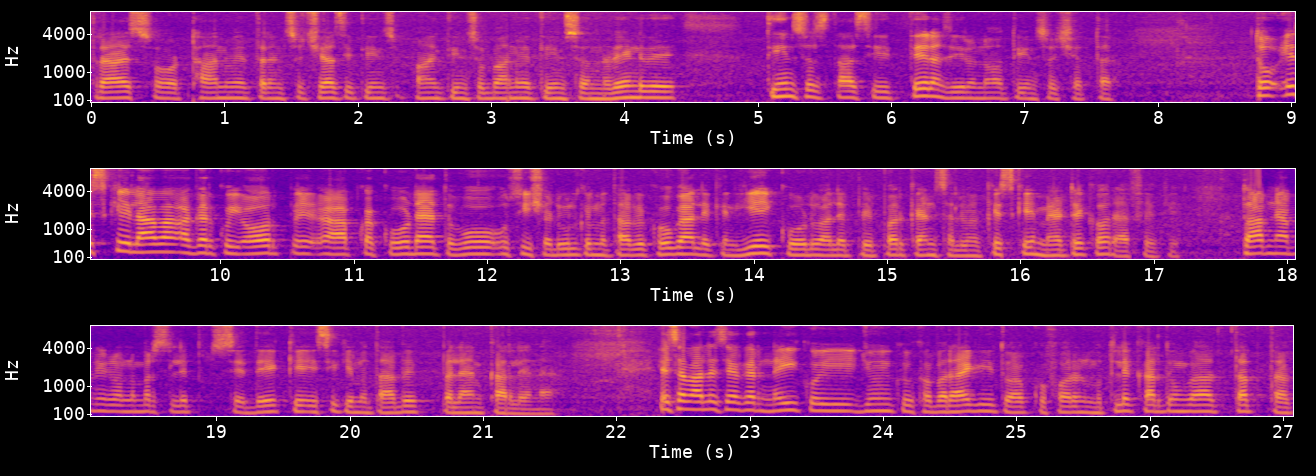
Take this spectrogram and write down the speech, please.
त्रै सौ अट्ठानवे तीन सौ छियासी तीन सौ पाँच तीन सौ बानवे तीन सौ नड़िनवे तीन सौ सतासी तेरह ज़ीरो नौ तीन सौ छिहत्तर तो इसके अलावा अगर कोई और पे आपका कोड है तो वो उसी शेड्यूल के मुताबिक होगा लेकिन ये कोड वाले पेपर कैंसिल हुए किसके मैट्रिक और एफ़ के तो आपने अपनी रोल नंबर स्लिप से देख के इसी के मुताबिक प्लान कर लेना है। इस हवाले से अगर नई कोई, जो ही कोई खबर आएगी तो आपको फ़ौर मुतल कर दूँगा। तब तक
